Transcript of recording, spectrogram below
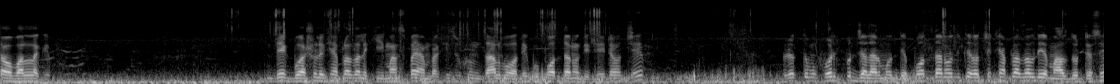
তাও ভালো লাগে। দেখব আসলে খেপলা জালে কি মাছ পাই আমরা কিছুক্ষণ জাল বাবা দেখব পদ্মা নদীতে। এটা হচ্ছে বৃহত্তম ফরিদপুর জেলার মধ্যে পদ্মা নদীতে হচ্ছে খেপলা জাল দিয়ে মাছ ধরতেছে।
